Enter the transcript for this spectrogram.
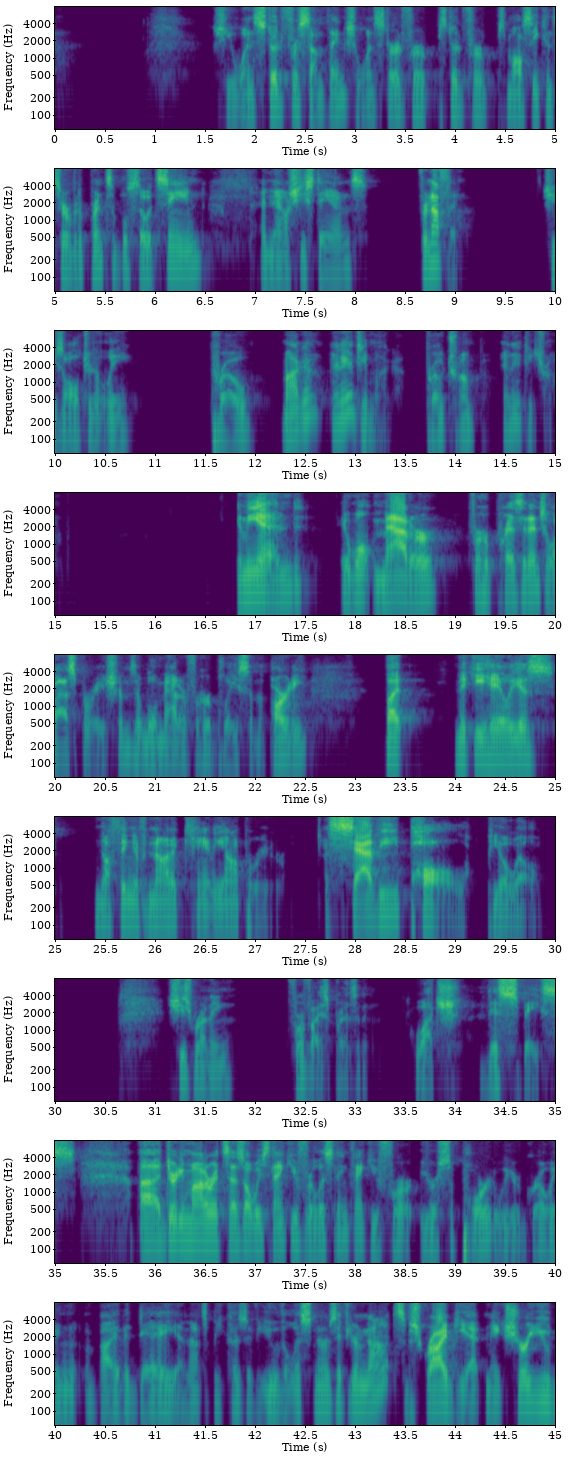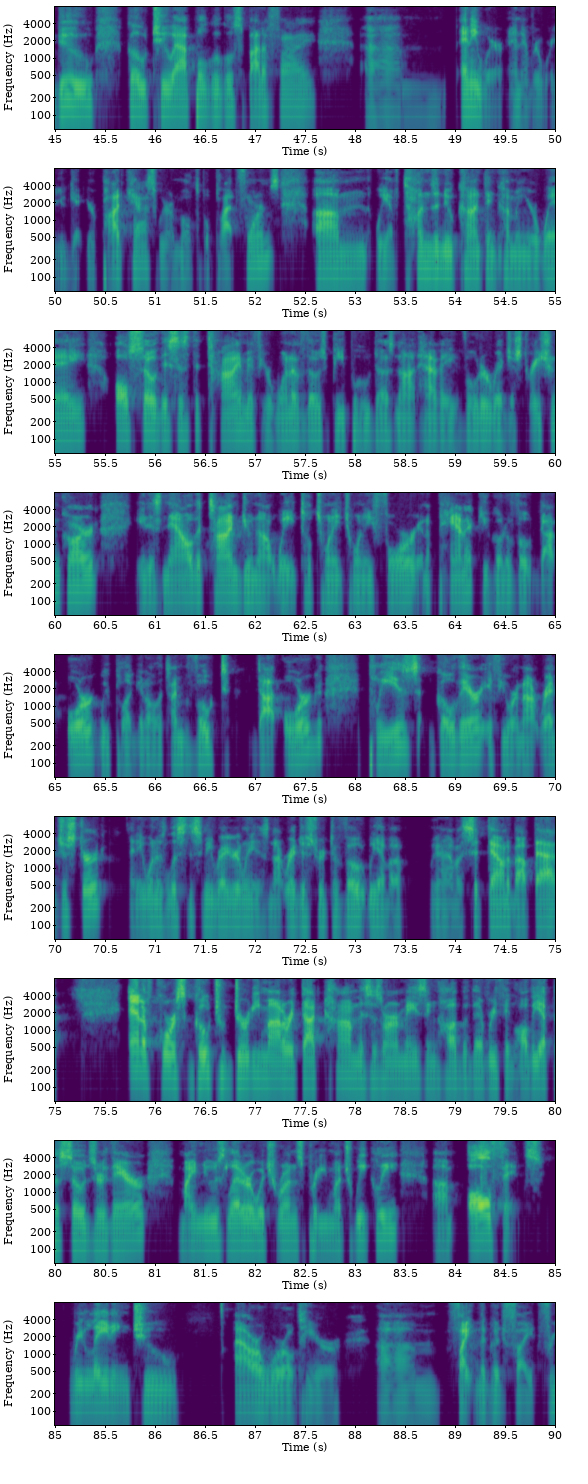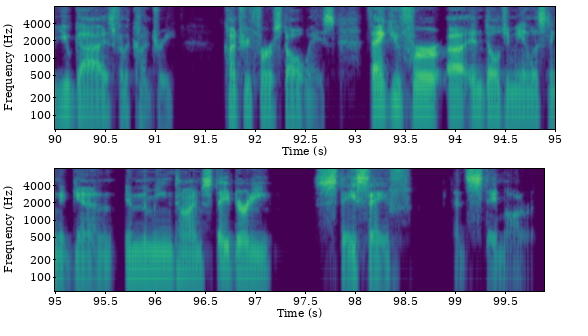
She once stood for something. She once stood for stood for small c conservative principles, so it seemed, and now she stands for nothing. She's alternately pro MAGA and anti MAGA, pro Trump and anti Trump. In the end, it won't matter for her presidential aspirations. It will matter for her place in the party. But Nikki Haley is nothing if not a canny operator, a savvy pol, P O L. She's running for vice president. Watch this space. Uh, Dirty Moderates, as always, thank you for listening. Thank you for your support. We are growing by the day, and that's because of you, the listeners. If you're not subscribed yet, make sure you do go to Apple, Google, Spotify, um, anywhere and everywhere you get your podcast. We're on multiple platforms. Um, we have tons of new content coming your way. Also, this is the time if you're one of those people who does not have a voter registration card, it is now the time. Do not wait till 2024 in a panic. You go to vote.org. We plug it all the time. Vote.org. Please go there if you are not registered. Anyone who listens to me regularly is not registered to vote. We have a we're gonna have a sit down about that. And of course, go to dirtymoderate.com. This is our amazing hub of everything. All the episodes are there. My newsletter, which runs pretty much weekly, um, all things relating to our world here, um, fighting the good fight for you guys, for the country. Country first, always. Thank you for uh, indulging me and listening again. In the meantime, stay dirty, stay safe, and stay moderate.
